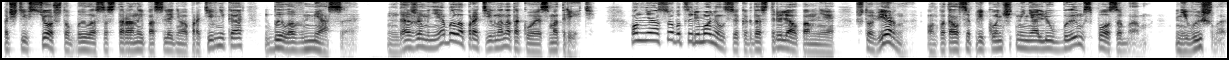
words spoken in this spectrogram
Почти все, что было со стороны последнего противника, было в мясо. Даже мне было противно на такое смотреть. Он не особо церемонился, когда стрелял по мне. Что верно, он пытался прикончить меня любым способом. Не вышло.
